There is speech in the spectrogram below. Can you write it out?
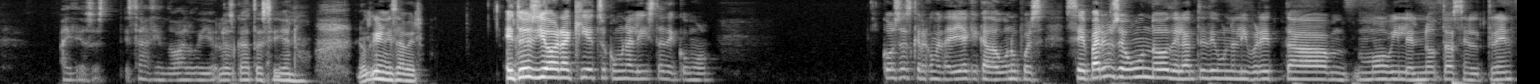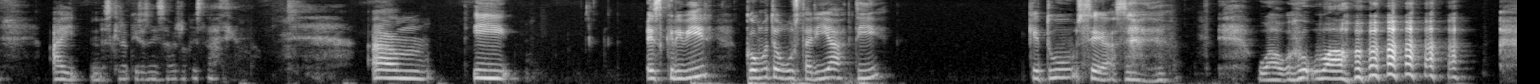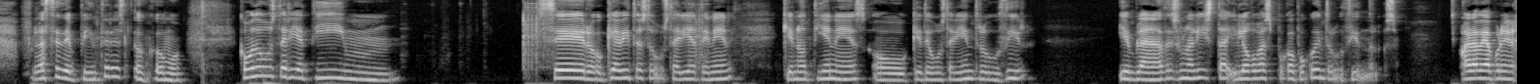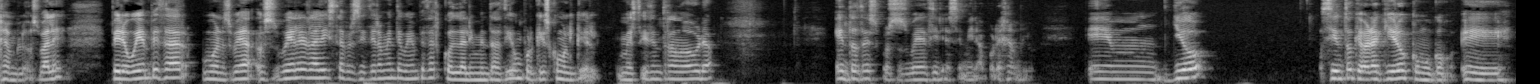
ay Dios, est- están haciendo algo y yo- los gatos y ya no, no quiero ni saber. Entonces yo ahora aquí he hecho como una lista de como cosas que recomendaría que cada uno pues se pare un segundo delante de una libreta móvil, en notas, en el tren. Ay, es que no quiero ni saber lo que está haciendo. Y escribir cómo te gustaría a ti que tú seas. wow, wow. Frase de Pinterest o cómo. ¿Cómo te gustaría a ti mm, ser o qué hábitos te gustaría tener que no tienes o que te gustaría introducir? Y en plan, haces una lista y luego vas poco a poco introduciéndolos. Ahora voy a poner ejemplos, ¿vale? Pero voy a empezar, bueno, os voy a, os voy a leer la lista, pero sinceramente voy a empezar con la alimentación porque es como el que me estoy centrando ahora. Entonces, pues os voy a decir ese. Mira, por ejemplo, em, yo siento que ahora quiero como, eh,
